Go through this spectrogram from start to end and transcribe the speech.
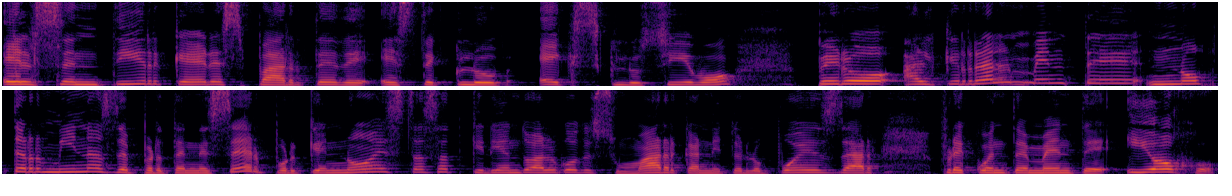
el sentir que eres parte de este club exclusivo, pero al que realmente no terminas de pertenecer porque no estás adquiriendo algo de su marca ni te lo puedes dar frecuentemente. Y ojo,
